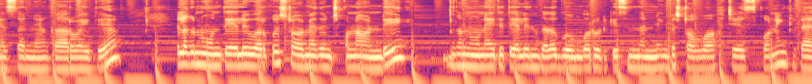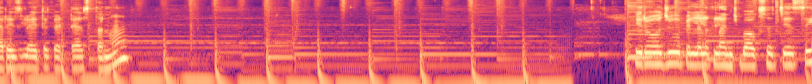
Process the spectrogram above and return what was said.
వేసాను నేను కారం అయితే. ఇలాగ నూనె తేలే వరకు స్టవ్ మీద ఉంచుకున్నామండి. ఇంకా నూనె అయితే తేలింది కదా గోంగూర ఉడికేసిందండి. ఇంకా స్టవ్ ఆఫ్ చేసుకొని ఇంకా క్యారేజ్లో అయితే కట్టేస్తాను. ఈరోజు పిల్లలకి లంచ్ బాక్స్ వచ్చేసి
